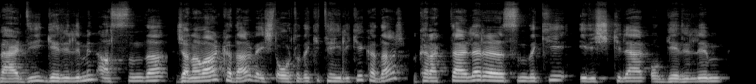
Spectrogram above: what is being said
verdiği gerilimin aslında canavar kadar ve işte ortadaki tehlike kadar karakterler arasındaki ilişkiler, o gerilim,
